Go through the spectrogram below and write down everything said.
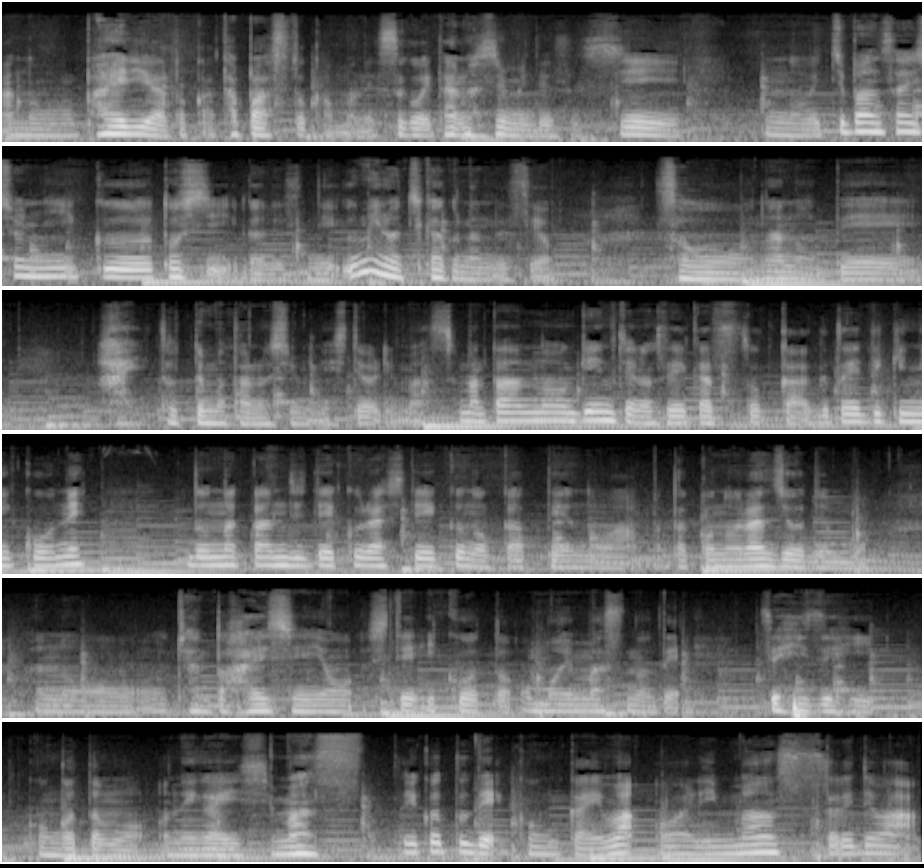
あのパエリアとかタパスとかもねすごい楽しみですしあの一番最初に行く都市がですね海の近くなんですよ。そうなのではいとっても楽しみにしておりますまたあの現地の生活とか具体的にこうねどんな感じで暮らしていくのかっていうのはまたこのラジオでも、あのちゃんと配信をしていこうと思いますのでぜひぜひ今後ともお願いします。ということで今回は終わります。それでは。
